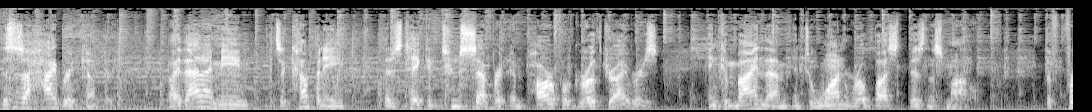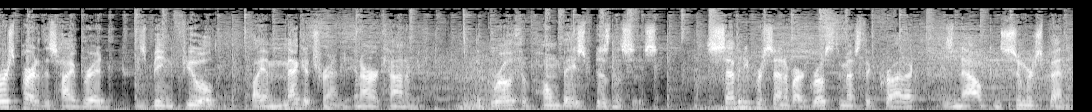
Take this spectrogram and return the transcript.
This is a hybrid company. By that I mean it's a company that has taken two separate and powerful growth drivers and combine them into one robust business model. The first part of this hybrid is being fueled by a megatrend in our economy the growth of home based businesses. 70% of our gross domestic product is now consumer spending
